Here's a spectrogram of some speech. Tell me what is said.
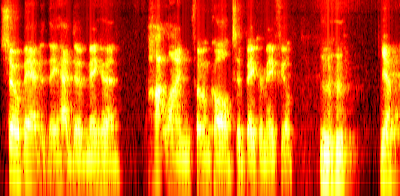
so bad that they had to make a hotline phone call to Baker Mayfield. Mm-hmm. Yeah.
